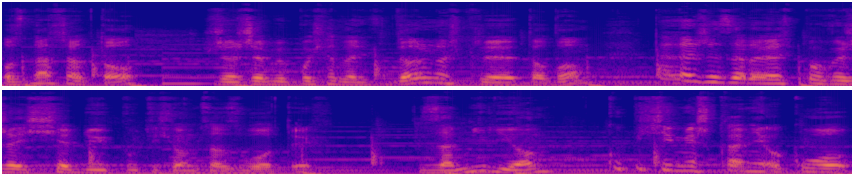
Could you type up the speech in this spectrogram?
Oznacza to, że żeby posiadać zdolność kredytową, należy zarabiać powyżej 7,5 tysiąca złotych. Za milion kupicie mieszkanie około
